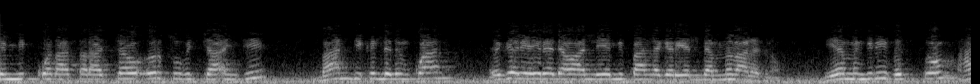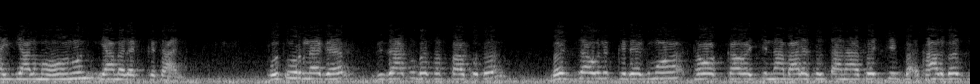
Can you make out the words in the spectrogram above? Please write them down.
የሚቆጣጠራቸው እርሱ ብቻ እንጂ በአንድ ክልል እንኳን እገሌ ይረዳዋል የሚባል ነገር የለም ማለት ነው። ይህም እንግዲህ ፍጹም ሀያል መሆኑን ያመለክታል። ፍጡር ነገር ግዛቱ በሰፋ ቁጥር በዛው ልክ ደግሞ ተወካዮችና ባለስልጣናቶች ካልበዙ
